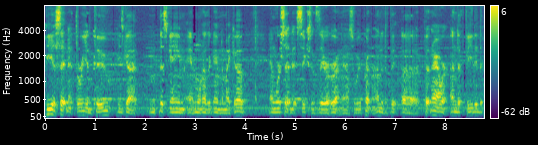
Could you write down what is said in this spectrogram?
he is sitting at 3 and 2, he's got this game and one other game to make up, and we're sitting at 6 and 0 right now, so we're putting, undefe uh, putting our undefeated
